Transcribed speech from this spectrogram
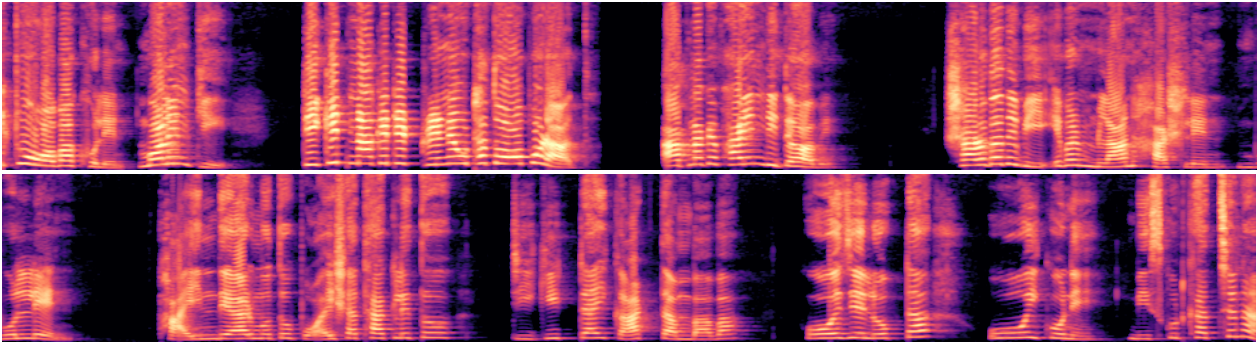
একটু অবাক হলেন, বলেন কি, টিকিট না কেটে ট্রেনে ওঠা তো অপরাধ, আপনাকে ফাইন দিতে হবে। সারদা দেবী এবার ম্লান হাসলেন, বললেন, ফাইন দেওয়ার মতো পয়সা থাকলে তো টিকিটটাই কাটতাম বাবা। ওই যে লোকটা, ওই কোণে। বিস্কুট খাচ্ছে না?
